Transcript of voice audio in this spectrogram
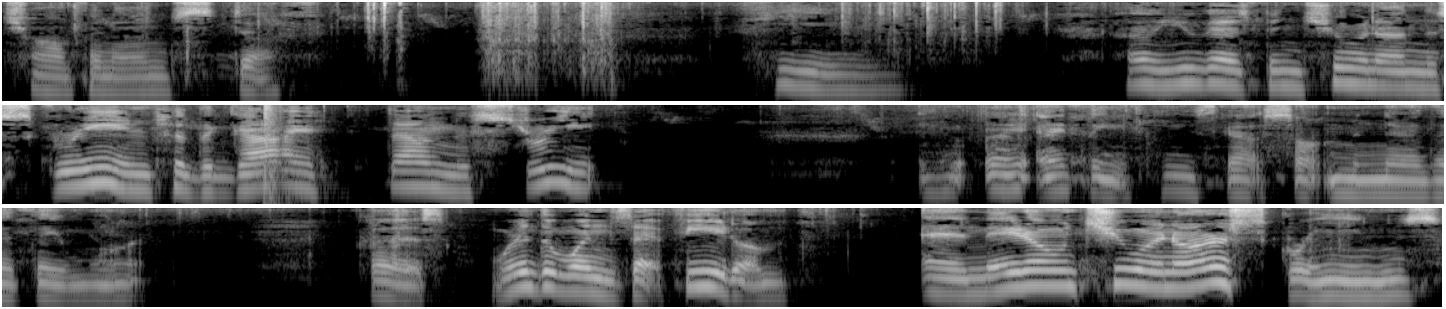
chomping on stuff. Here. Oh, you guys been chewing on the screen to the guy down the street. I, I think he's got something in there that they want. Because we're the ones that feed them. And they don't chew on our screens.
